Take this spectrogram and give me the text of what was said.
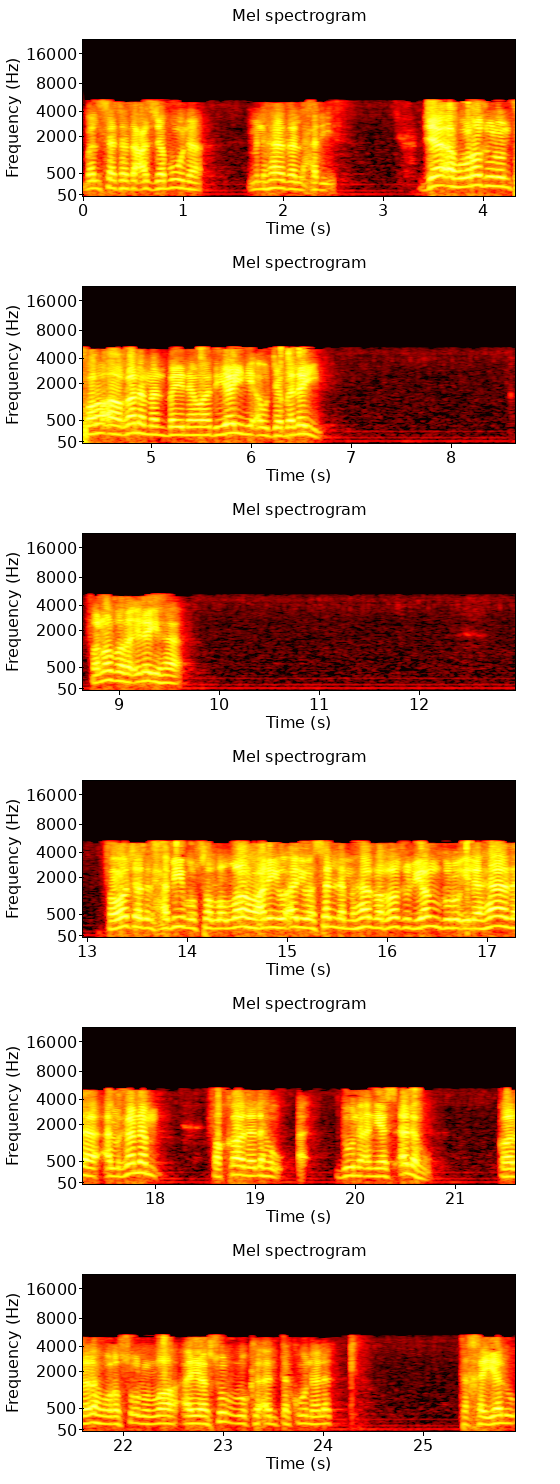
بل ستتعجبون من هذا الحديث. جاءه رجل فرأى غنما بين واديين أو جبلين. فنظر إليها. فوجد الحبيب صلى الله عليه وآله وسلم هذا الرجل ينظر إلى هذا الغنم. فقال له دون أن يسأله. قال له رسول الله أيسرك أن تكون لك؟ تخيلوا.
